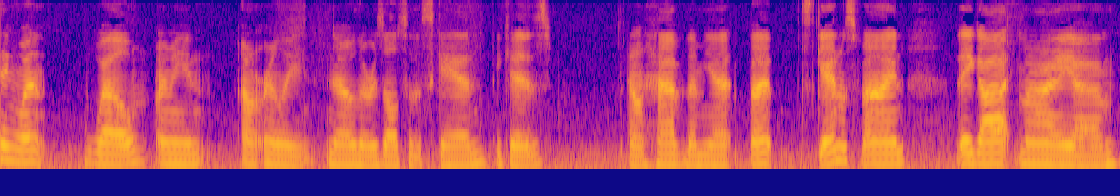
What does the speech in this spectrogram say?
Everything went well. I mean, I don't really know the results of the scan because I don't have them yet, but scan was fine. They got my um,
